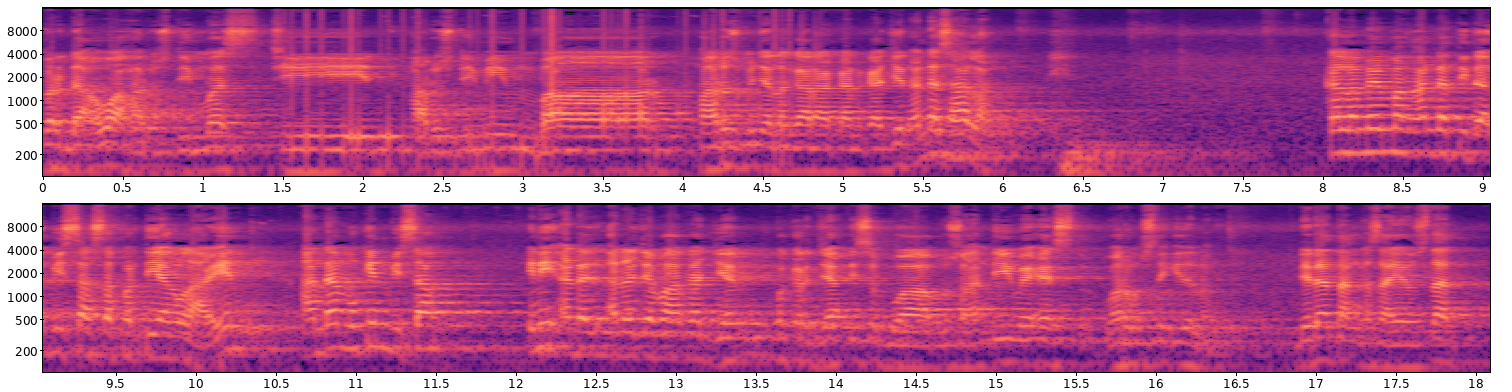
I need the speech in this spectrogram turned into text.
Berdakwah harus di masjid, harus di mimbar, harus menyelenggarakan kajian. Anda salah. Kalau memang Anda tidak bisa seperti yang lain, Anda mungkin bisa ini ada ada jamaah kajian pekerja di sebuah perusahaan di WS warung steak gitu loh. Dia datang ke saya, Ustadz,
